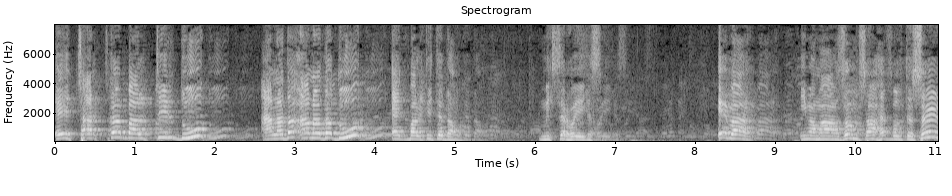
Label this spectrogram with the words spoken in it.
এই চারটা বালতির দুধ, আলাদা আলাদা দুধ এক বালতিতে দাও। মিক্সার হয়ে গেছে। এবার ইমাম আজম সাহেব বলতেছেন,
